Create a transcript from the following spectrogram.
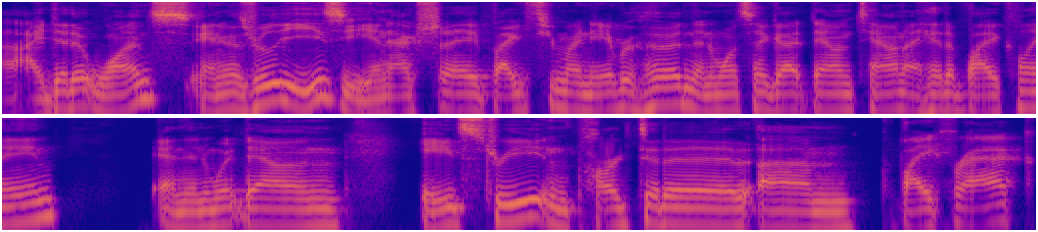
I did it once and it was really easy. And actually, I biked through my neighborhood. And then once I got downtown, I hit a bike lane and then went down 8th Street and parked at a um, bike rack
